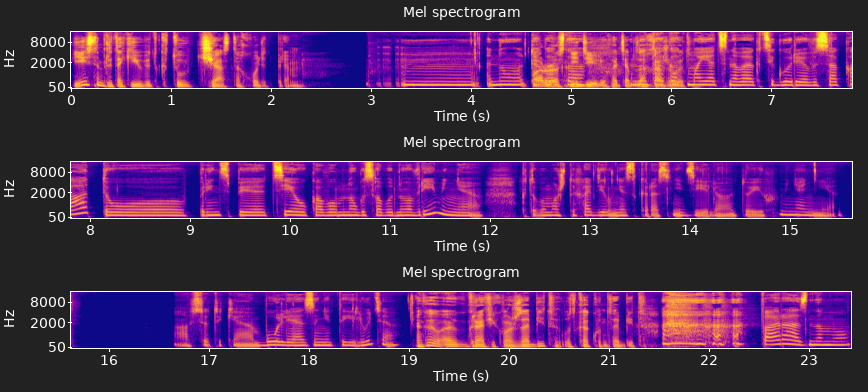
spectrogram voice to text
Есть, например, такие, кто часто ходит прям Ну, так пару раз в как, э, неделю хотя бы Ну, так захаживают? как моя ценовая категория высока, то, в принципе, те, у кого много свободного времени, кто бы, может, и ходил несколько раз в неделю, то их у меня нет. А все-таки более занятые люди. А как э, график ваш забит? Вот как он забит? По-разному.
